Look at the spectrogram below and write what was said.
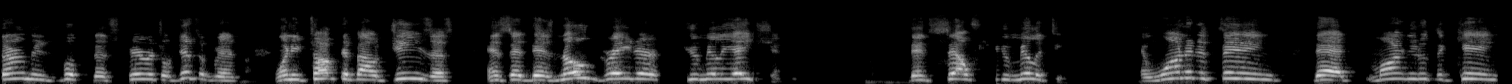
Thurman's book, The Spiritual Disciplines, when he talked about Jesus and said there's no greater humiliation than self humility. And one of the things that Martin Luther King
